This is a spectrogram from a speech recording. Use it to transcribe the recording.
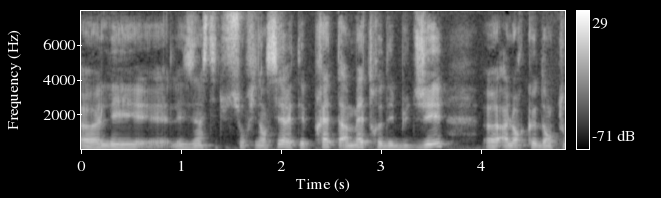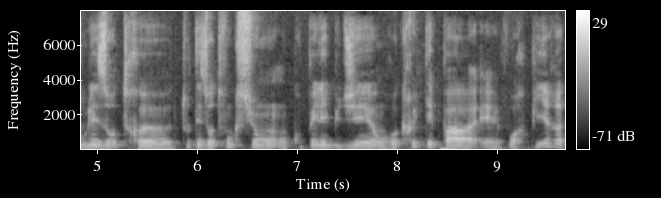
euh, les, institutions financières étaient prêtes à mettre des budgets alors que dans tous les autres, toutes les autres fonctions, on coupait les budgets, on recrutait pas, et voire pire.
